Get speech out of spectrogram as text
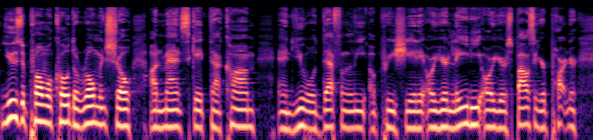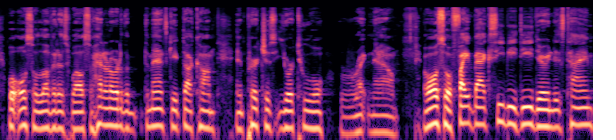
Use the promo code The Roman Show on Manscaped.com and you will definitely appreciate it. Or your lady or your spouse or your partner will also love it as well. So head on over to the, the manscaped.com and purchase your tool right now. Also, fight back CBD during this time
